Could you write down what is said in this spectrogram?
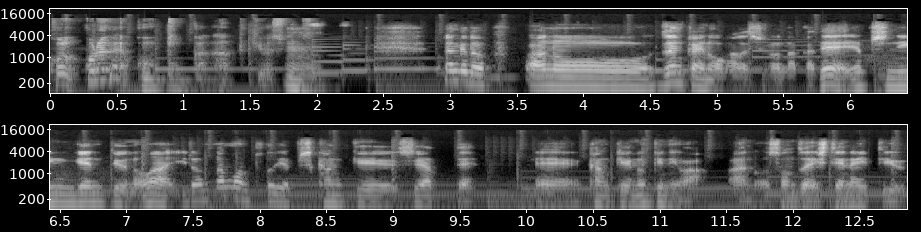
これこれが根本かなって気がします。だけど、あのー前回のお話の中で、やっぱし人間っていうのはいろんなものとやっぱし関係し合って、えー関係抜きにはあの存在していないっていう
